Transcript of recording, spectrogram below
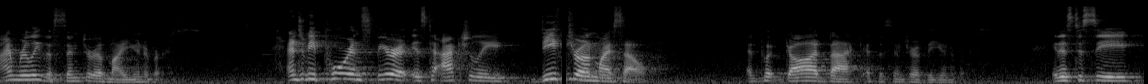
I'm really the center of my universe. And to be poor in spirit is to actually dethrone myself and put God back at the center of the universe. It is to see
